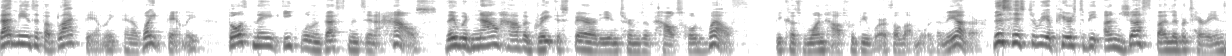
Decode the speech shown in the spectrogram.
That means if a black family and a white family both made equal investments in a house, they would now have a great disparity in terms of household wealth because one house would be worth a lot more than the other. This history appears to be unjust by libertarian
